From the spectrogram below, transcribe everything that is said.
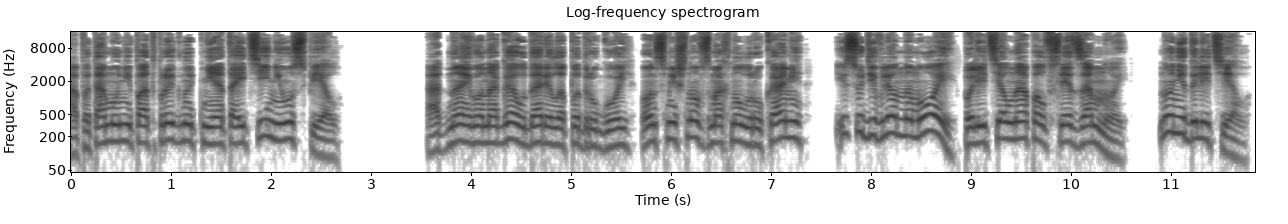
а потому ни подпрыгнуть, ни отойти не успел. Одна его нога ударила по другой, он смешно взмахнул руками и с удивленным «Ой!» полетел на пол вслед за мной, но не долетел.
